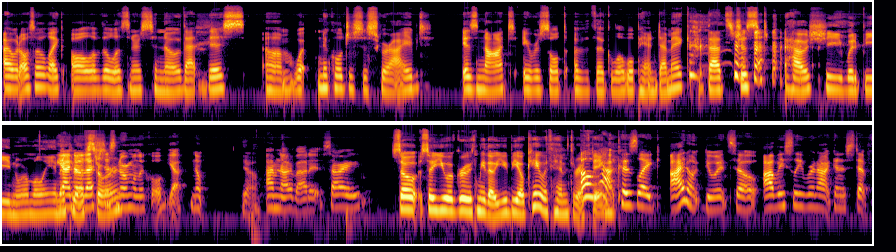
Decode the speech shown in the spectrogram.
I would also like all of the listeners to know that this um what Nicole just described is not a result of the global pandemic. That's just how she would be normally in yeah, a thrift store. Yeah, no, that's store. just normal Nicole. Yeah, nope. Yeah. I'm not about it. Sorry. So so you agree with me though? You'd be okay with him thrifting? Oh yeah, because like I don't do it, so obviously we're not gonna step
